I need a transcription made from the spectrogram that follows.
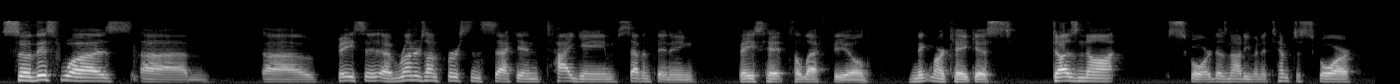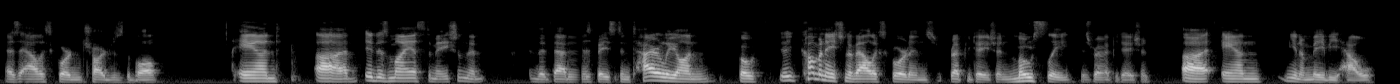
so this was um, uh, base, uh, runners on first and second, tie game, seventh inning. base hit to left field. Nick Markakis does not score, does not even attempt to score as Alex Gordon charges the ball. And uh, it is my estimation that, that that is based entirely on both a combination of Alex Gordon's reputation, mostly his reputation, uh, and you know maybe how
